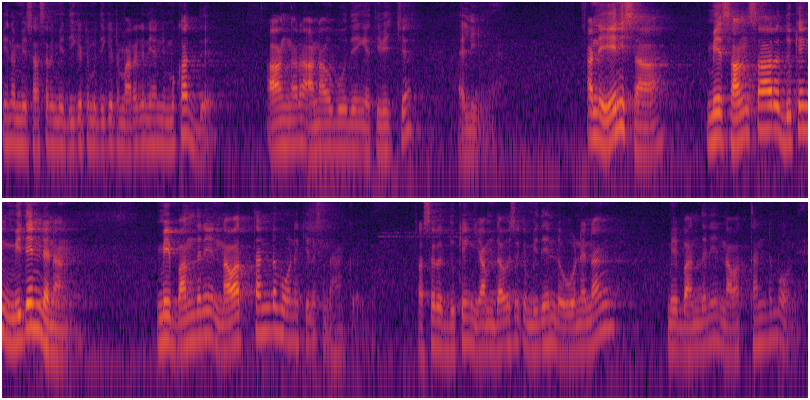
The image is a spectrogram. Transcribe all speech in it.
එහෙනම් මේ සසර මේ දිගටම දිගටම අරගෙන යන්නේ මොකද්ද? ආන් අර අනවබෝධයෙන් ඇතිවෙච්ච ඇලීම. අන්න ඒ නිසා මේ සංසාර දුකෙන් මිදෙන්න නම් මේ බන්ධනේ නවත්තන්න ඕන කියලා සඳහන් කරනවා. සසර දුකෙන් යම් දවසක මිදෙන්න ඕන නම් මේ බන්ධනේ නවත්තන්න ඕනේ.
